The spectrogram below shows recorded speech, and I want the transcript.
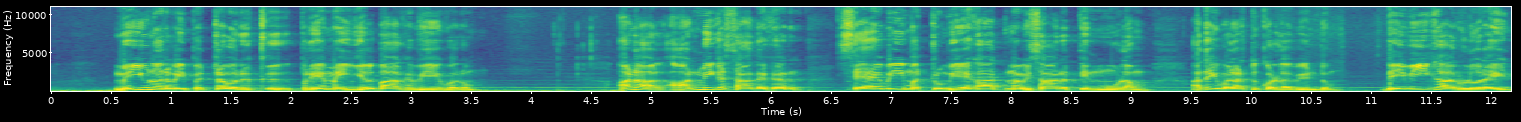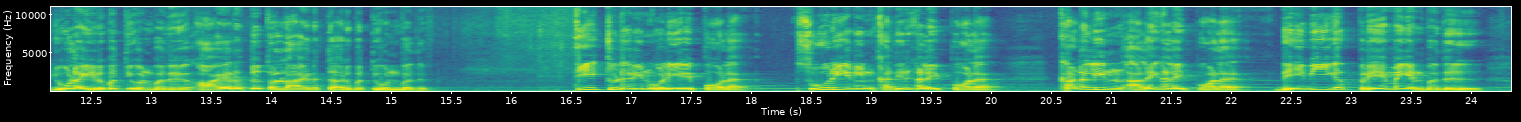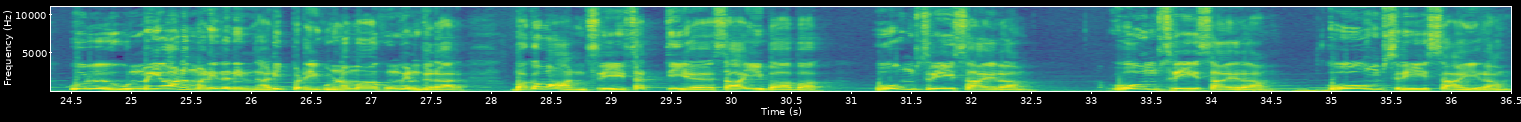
மெய்யுணர்வை பெற்றவருக்கு பிரேமை இயல்பாகவே வரும். ஆனால் ஆன்மீக சாதகர் சேவை மற்றும் ஏகாத்ம விசாரத்தின் மூலம் அதை வளர்த்து கொள்ள வேண்டும். தெய்வீக அருளுரை ஜூலை இருபத்தி ஒன்பது ஆயிரத்து தொள்ளாயிரத்து அறுபத்தி ஒன்பது. தீச்சுடரின் ஒளியைப் போல சூரியனின் கதிர்களைப் போல கடலின் அலைகளைப் போல தெய்வீக பிரேமை என்பது ஒரு உண்மையான மனிதனின் அடிப்படை குணமாகும் என்கிறார் பகவான் ஸ்ரீ சத்திய சாயி பாபா. ஓம் ஸ்ரீ சாய்ராம். ஓம் ஸ்ரீ சாய்ராம். ஓம் ஸ்ரீ சாய்ராம்.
